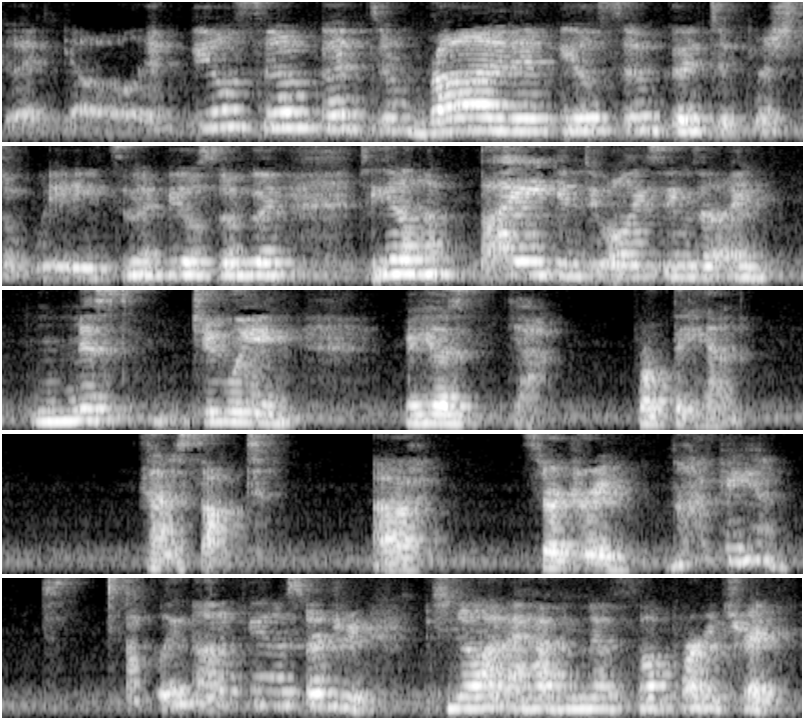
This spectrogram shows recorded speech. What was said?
good, y'all. It feels so good to run it feels so good to push the weights and it feels so good to get on the bike and do all these things that I missed doing because, yeah, broke the hand. Kind of sucked. Uh, surgery, not a fan. Just definitely not a fan of surgery. But you know what? I have a little party trick.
